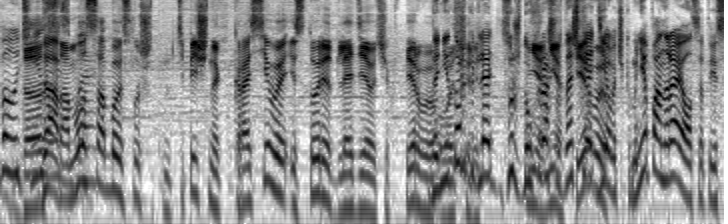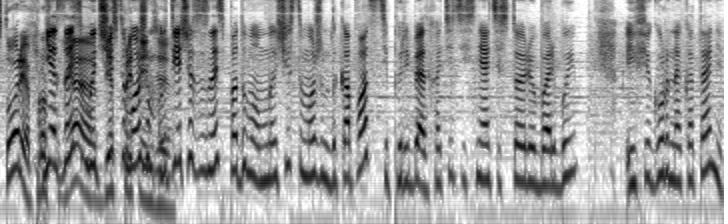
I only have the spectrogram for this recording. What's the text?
получилось. Да, бы. само собой, слушай, ну, типичная красивая история для девочек в первую Да не очередь. только для... Слушай, ну Не, хорошо, не, значит, я девочка. Мне понравилась эта история, просто Нет, знаете, мы чисто можем, вот я что-то, знаете, подумала, мы чисто можем докопаться, типа, ребят, хотите снять историю борьбы и фигурное катание?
